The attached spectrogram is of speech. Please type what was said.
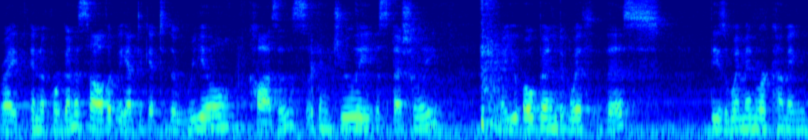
right? And if we're going to solve it, we have to get to the real causes. I think Julie, especially, you know, you opened with this. These women were coming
